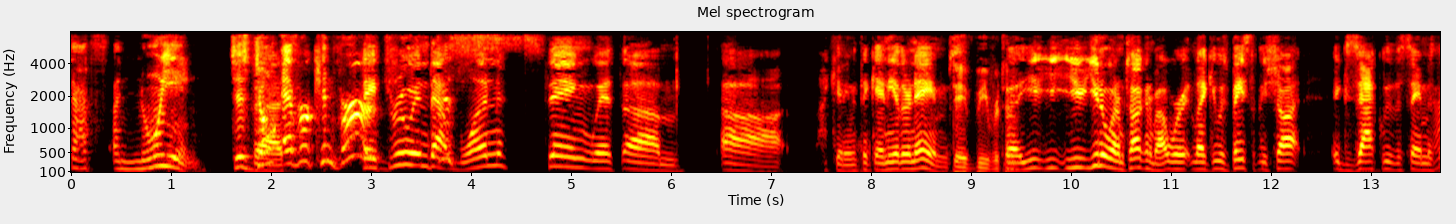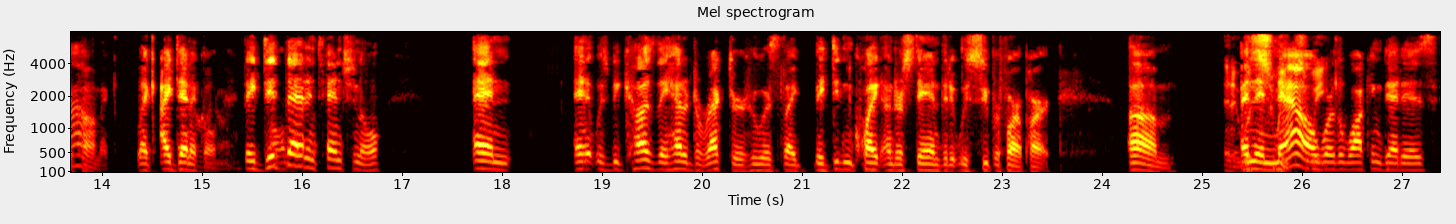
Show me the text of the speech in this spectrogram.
that's annoying. Just don't ever converge. They threw in that This- one thing with um uh I can't even think of any other names. Dave Beaverton. But you you you know what I'm talking about, where it, like it was basically shot exactly the same as the Yeah. comic, like identical. Oh. They did All that intentional, and and it was because they had a director who was like they didn't quite understand that it was super far apart. Um, and it and then sweet, now sweet. where The Walking Dead is,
